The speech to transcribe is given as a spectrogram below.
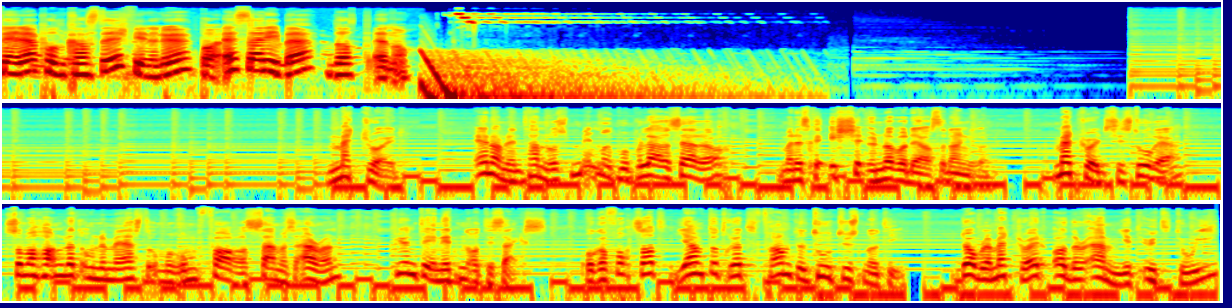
Flere podkaster finner du på srib.no. Metroid. En av Nintendos mindre populære serier, men det skal ikke undervurderes av den grunn. Metroids historie, som har handlet om det meste om romfarer Samus Aron, begynte i 1986, og har fortsatt jevnt og trutt frem til 2010. Da ble Metroid Other M gitt ut til Wii,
